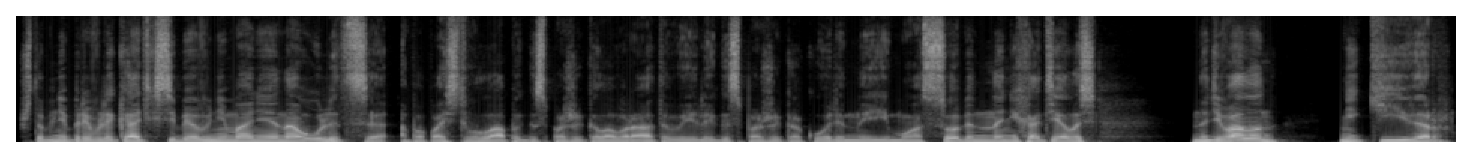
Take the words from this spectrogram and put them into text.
чтобы не привлекать к себе внимание на улице, а попасть в лапы госпожи Коловратовой или госпожи Кокориной ему особенно не хотелось, надевал он не кивер,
